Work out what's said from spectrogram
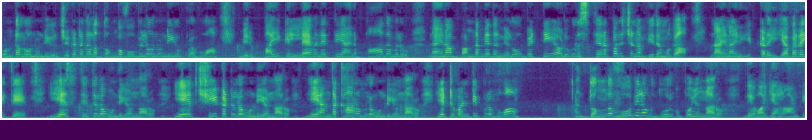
గుంటలో నుండి జిగటగల దొంగ ఊబిలో నుండి ప్రభువ మీరు పైకి లేవనెత్తి ఆయన పాదములు నాయన బండ మీద నిలువబెట్టి అడుగులు స్థిరపరిచిన విధముగా నాయన ఇక్కడ ఎవరైతే ఏ స్థితిలో ఉండి ఉన్నారో ఏ చీకటి చీకటిలో ఉండి ఉన్నారో. ఏ అంధకారంలో ఉండి ఉన్నారో. ఎటువంటి ప్రభువా? దొంగ ఊబిలో దూరుకుపోయి ఉన్నారు. దేవా ఎలాంటి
